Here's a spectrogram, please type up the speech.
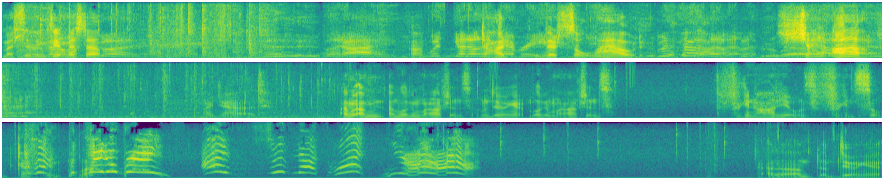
My settings get messed up? But I Uh, was gonna God, every they're so loud. Shut up! my god. I'm, I'm, I'm looking at my options. I'm doing it. I'm looking at my options. The freaking audio was freaking so goddamn loud. I don't know, I'm, I'm doing it.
